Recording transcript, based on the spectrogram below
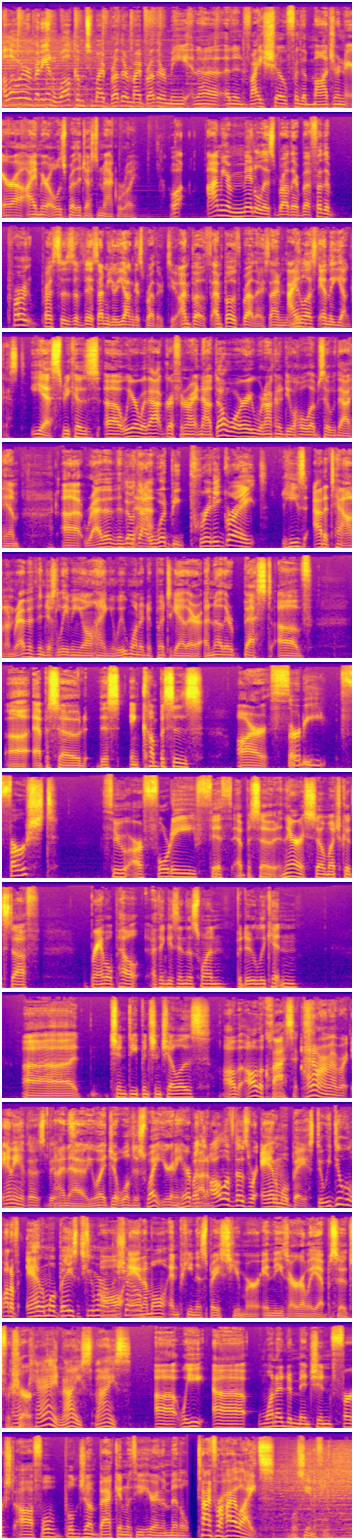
Hello, everybody, and welcome to My Brother, My Brother, Me, and uh, an advice show for the modern era. I'm your oldest brother, Justin McElroy. Well, I'm your middleest brother, but for the purposes of this, I'm your youngest brother too. I'm both. I'm both brothers. I'm the I'm- middleest and the youngest. Yes, because uh, we are without Griffin right now. Don't worry, we're not going to do a whole episode without him. Uh, rather than Though that, that would be pretty great. he's out of town, and rather than just leaving you all hanging, we wanted to put together another best of uh, episode. This encompasses our 31st through our 45th episode, and there is so much good stuff. Bramble Pelt, I think, is in this one. Badoodly Kitten, uh, Chin Deep in Chinchillas, all the all the classics. I don't remember any of those bits. I know. You wait, well, just wait. You're going to hear about them. all of those were animal based. Do we do a lot of animal based humor on the show? animal and penis based humor in these early episodes for sure. Okay, nice, nice. Uh, we uh, wanted to mention first off, we'll we'll jump back in with you here in the middle. Time for highlights. We'll see you in a few.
